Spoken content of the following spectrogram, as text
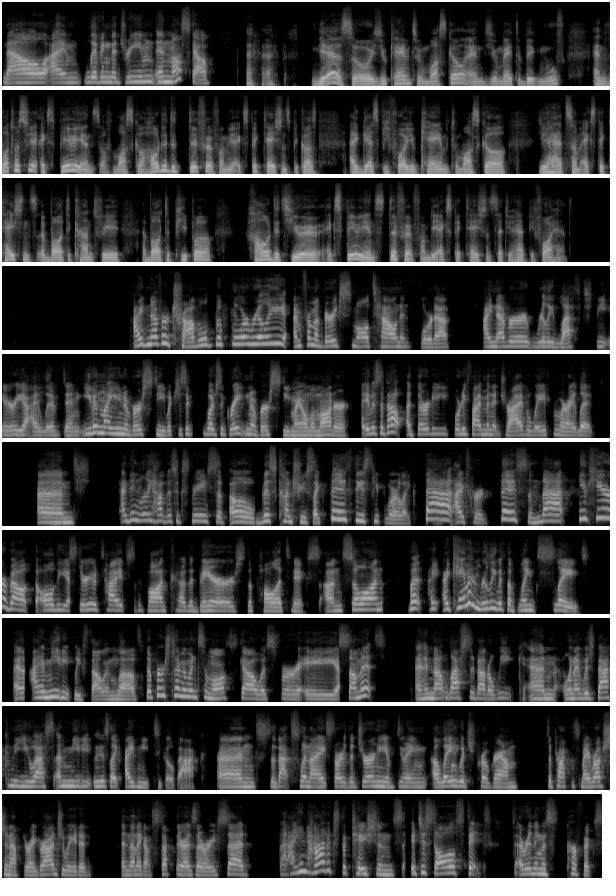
now I'm living the dream in Moscow. Yeah, so you came to Moscow and you made a big move. And what was your experience of Moscow? How did it differ from your expectations? Because I guess before you came to Moscow, you had some expectations about the country, about the people. How did your experience differ from the expectations that you had beforehand? I'd never traveled before, really. I'm from a very small town in Florida. I never really left the area I lived in. Even my university, which is a, was a great university, my alma mater, it was about a 30, 45 minute drive away from where I lived. Mm-hmm. And I didn't really have this experience of, oh, this country's like this, these people are like that. I've heard this and that. You hear about all the stereotypes, the vodka, the bears, the politics, and so on. But I, I came in really with a blank slate and I immediately fell in love. The first time I went to Moscow was for a summit and that lasted about a week. And when I was back in the US, immediately was like, I need to go back. And so that's when I started the journey of doing a language program to practice my Russian after I graduated. And then I got stuck there, as I already said. But I didn't have expectations. It just all fit. Everything was perfect.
